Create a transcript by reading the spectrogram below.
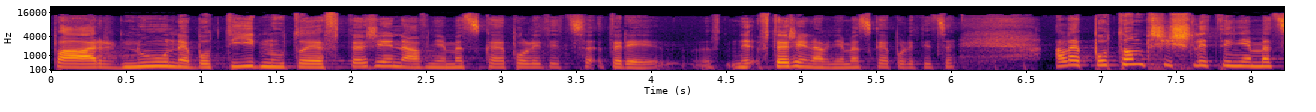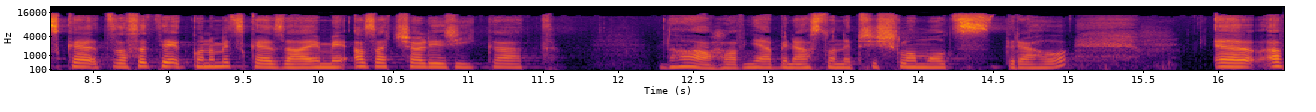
pár dnů nebo týdnů, to je vteřina v německé politice, tedy vteřina v německé politice, ale potom přišly ty německé, zase ty ekonomické zájmy a začali říkat, no a hlavně, aby nás to nepřišlo moc draho. E, a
